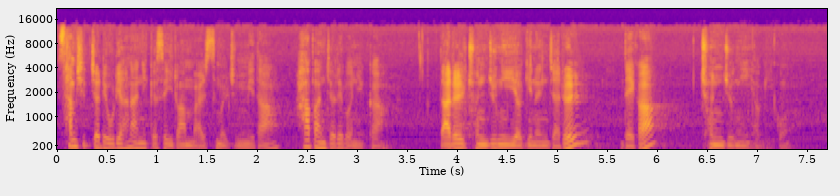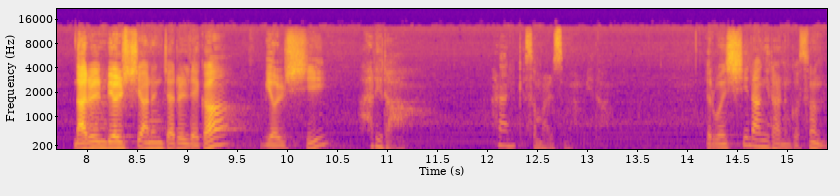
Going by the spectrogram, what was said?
30절에 우리 하나님께서 이러한 말씀을 줍니다. 하반절에 보니까 나를 존중히 여기는 자를 내가 존중히 여기고 나를 멸시하는 자를 내가 멸시하리라. 하나님께서 말씀합니다. 여러분 신앙이라는 것은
